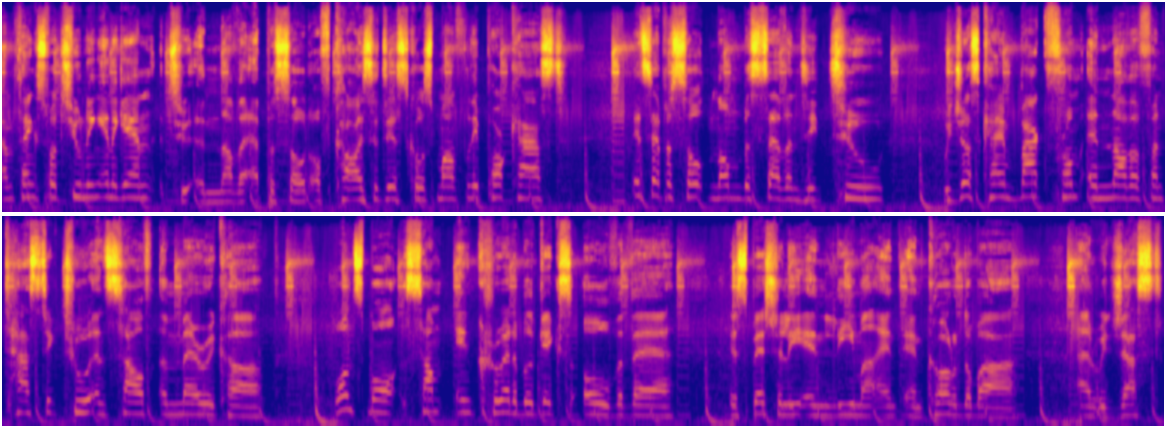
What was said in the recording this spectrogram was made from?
and thanks for tuning in again to another episode of Kaiserdisco's monthly podcast. It's episode number 72. We just came back from another fantastic tour in South America. Once more, some incredible gigs over there, especially in Lima and in Cordoba. And we just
